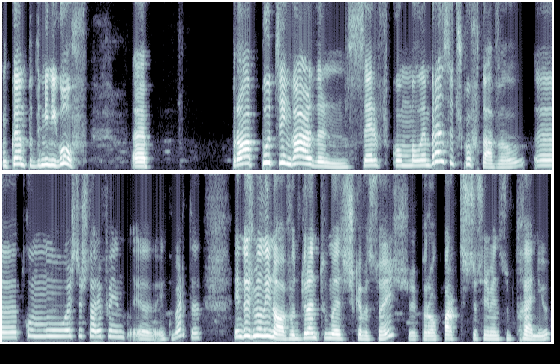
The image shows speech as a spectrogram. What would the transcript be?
o campo de minigolf uh, para Putin Garden serve como uma lembrança desconfortável uh, como esta história foi uh, encoberta. Em 2009, durante umas escavações eh, para o parque de estacionamento subterrâneo,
